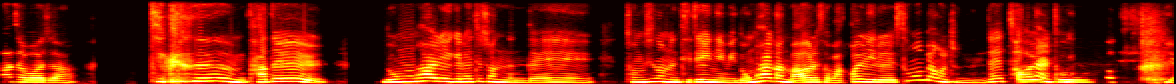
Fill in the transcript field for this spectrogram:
맞아, 맞아. 지금 다들 농활 얘기를 해 주셨는데 정신없는 디제이님이 농활관 마을에서 막걸리를 20 병을 줬는데 첫날. 기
